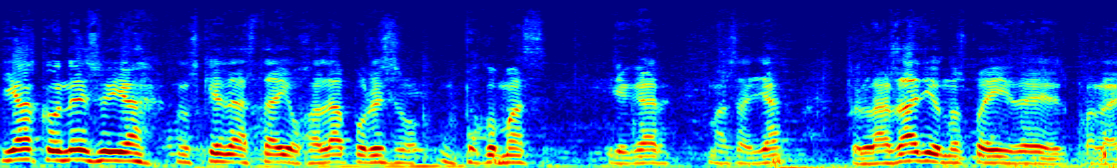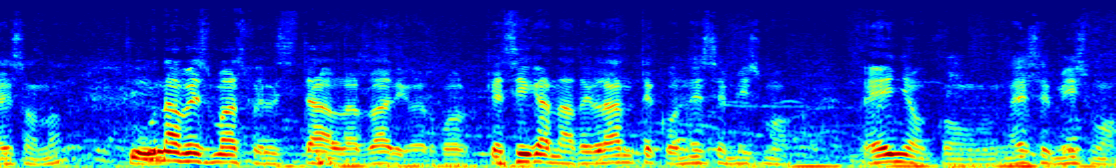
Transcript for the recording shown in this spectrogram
ya con eso ya nos queda hasta ahí. Ojalá por eso un poco más llegar más allá. Pero la radio nos puede ir para eso, ¿no? Una vez más felicitar a la radio, Herbol. Que sigan adelante con ese mismo empeño, con ese mismo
